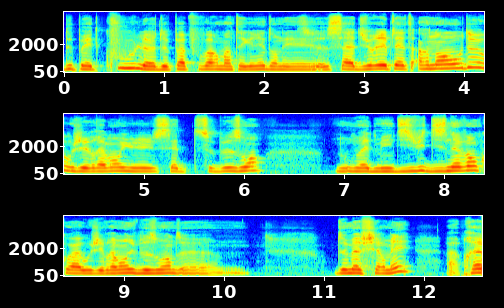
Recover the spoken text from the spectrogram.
de pas être cool, de pas pouvoir m'intégrer dans les. Ça a duré peut-être un an ou deux où j'ai vraiment eu cette, ce besoin. Donc ouais, de mes 18-19 ans quoi, où j'ai vraiment eu besoin de de m'affirmer. Après,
